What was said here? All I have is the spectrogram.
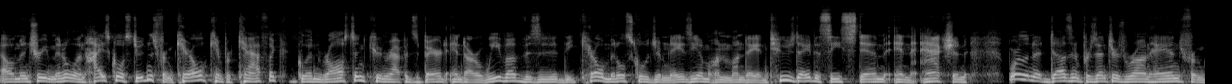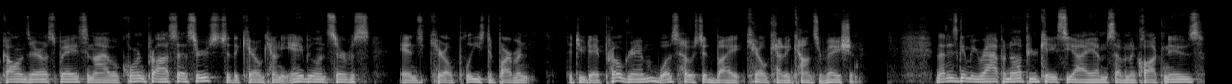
Elementary, middle, and high school students from Carroll, Kuemper Catholic, Glidden Ralston, Coon Rapids Bayard, and Ar-We-Va visited the Carroll Middle School Gymnasium on Monday and Tuesday to see STEM in action. More than a dozen presenters were on hand from Collins Aerospace and Iowa Corn Processors to the Carroll County Ambulance Service and Carroll Police Department. The two day program was hosted by Carroll County Conservation. And that is going to be wrapping up your KCIM 7 o'clock news.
